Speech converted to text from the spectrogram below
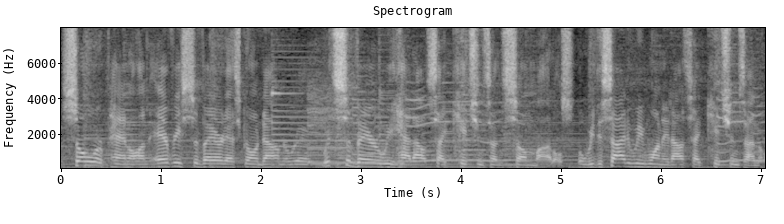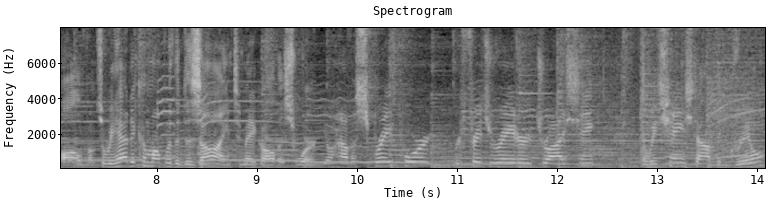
solar panel on every Surveyor that's going down the road. With Surveyor, we had outside kitchens on some models, but we decided we wanted outside kitchens on all of them. So we had to come up with a design to make all this work. You'll have a spray port, refrigerator, dry sink, and we changed out the griddle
